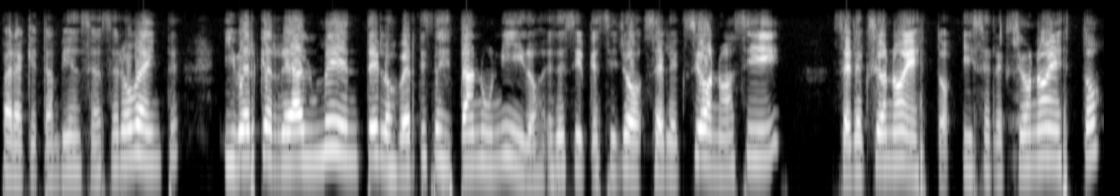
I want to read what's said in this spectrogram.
para que también sea 0,20 y ver que realmente los vértices están unidos. Es decir, que si yo selecciono así, selecciono esto y selecciono esto,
